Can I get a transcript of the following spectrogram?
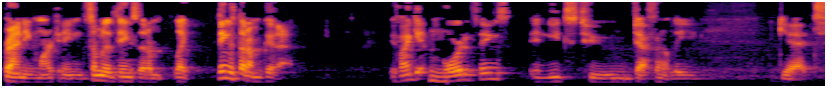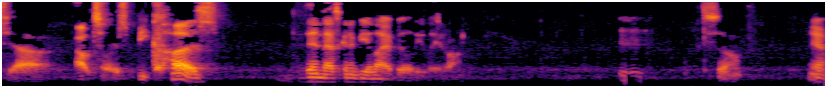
Branding, marketing, some of the things that I'm like things that I'm good at. If I get mm-hmm. bored of things, it needs to definitely get uh, outsourced because then that's going to be a liability later on. Mm-hmm. So, yeah.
